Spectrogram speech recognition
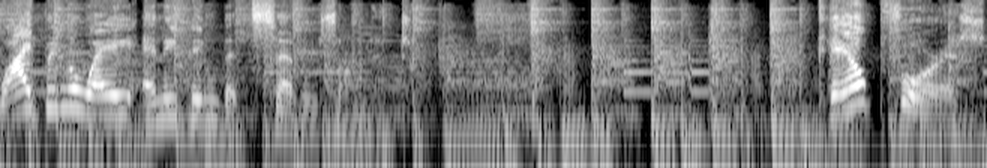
wiping away anything that settles on it. Kelp forest.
